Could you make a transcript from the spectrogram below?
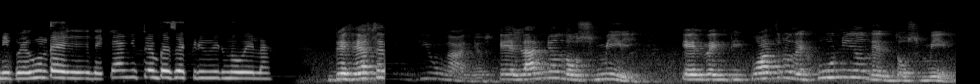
Mi pregunta es, ¿desde qué año usted empezó a escribir novelas? Desde hace 21 años, el año 2000, el 24 de junio del 2000.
